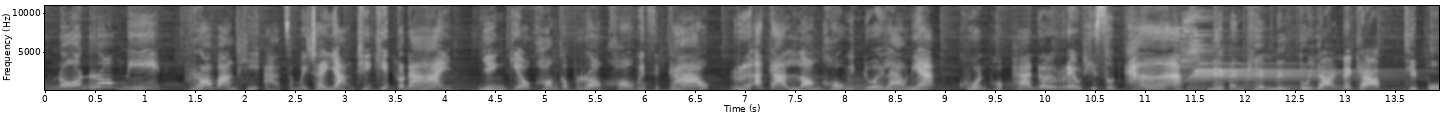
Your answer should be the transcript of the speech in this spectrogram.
คโน้นโรคนี้ เพราะบางทีอาจจะไม่ใช่อย่างที่คิดก็ได้ ยิ่งเกี่ยวข้องกับโรคโควิด -19 หรืออาการลองโควิดด้วยแล้วเนี่ย ควรพบแพทย์โดยเร็วที่สุดค่ะ นี่เป็นเพียงหนึ่งตัวอย่างนะครับ ที่ผู้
